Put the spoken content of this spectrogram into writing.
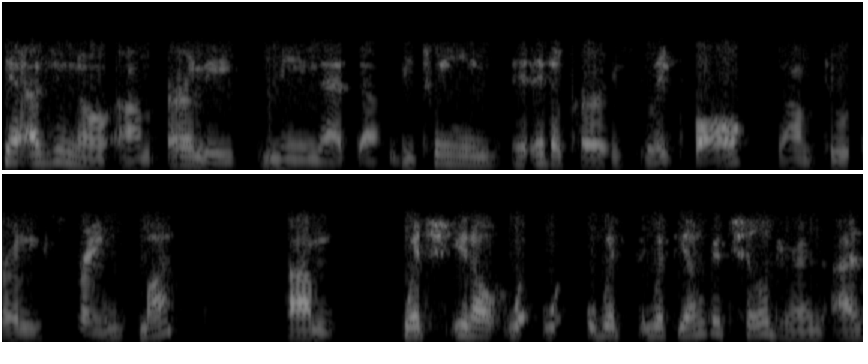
Yeah, as you know, um, early mean that uh, between it, occurs late fall um, through early spring months, um, which you know w- w- with with younger children as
